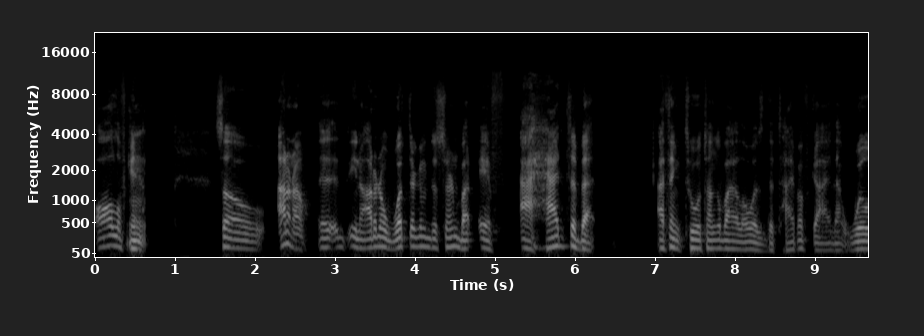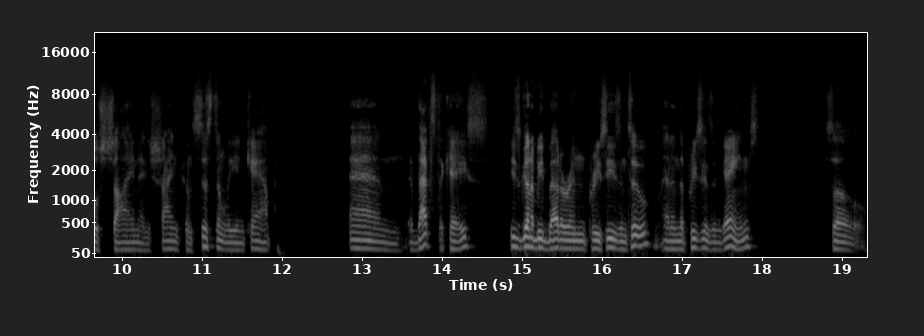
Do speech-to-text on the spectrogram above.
all of camp. Mm. So I don't know. It, you know, I don't know what they're going to discern, but if I had to bet, I think Tua Tagovailoa is the type of guy that will shine and shine consistently in camp. And if that's the case, he's going to be better in preseason too, and in the preseason games. So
